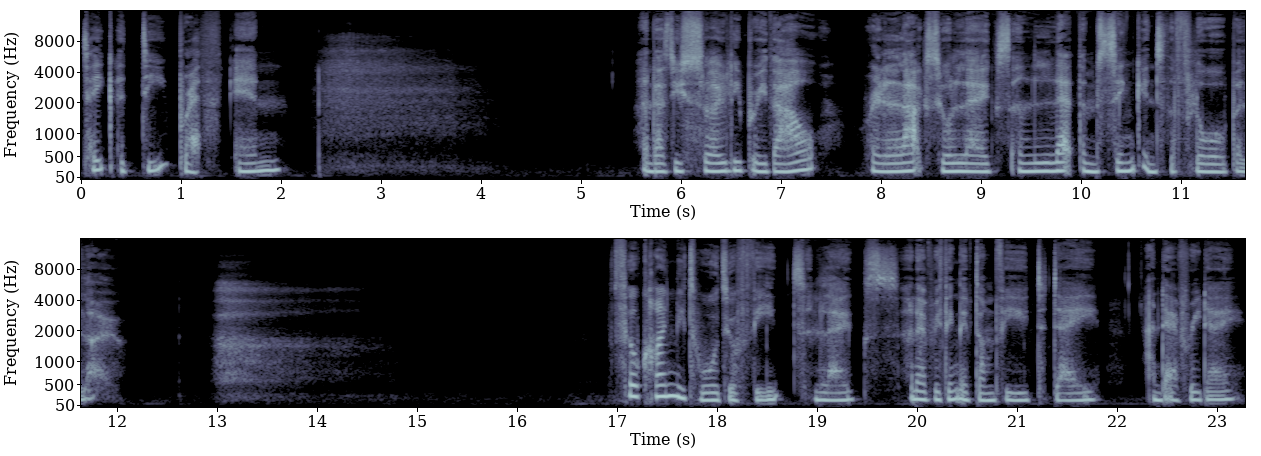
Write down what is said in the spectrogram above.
Take a deep breath in. And as you slowly breathe out, relax your legs and let them sink into the floor below. Feel kindly towards your feet and legs and everything they've done for you today and every day.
